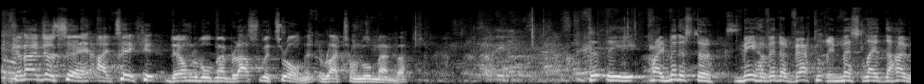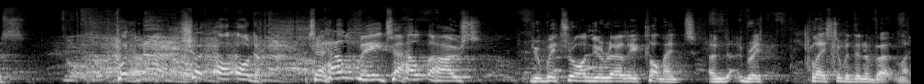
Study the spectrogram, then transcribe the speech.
Can I just say, I take it the honourable member has withdrawn it, the right honourable member. That the Prime Minister may have inadvertently misled the House. But, shut, o- order. To help me, to help the House, you withdrawn your early comment and replaced it with inadvertently.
